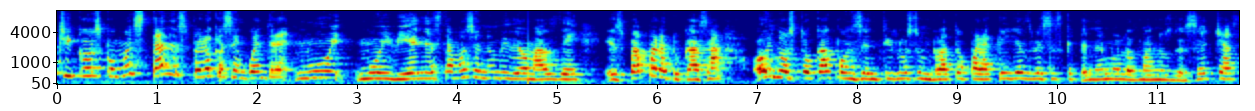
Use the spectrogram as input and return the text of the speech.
chicos, ¿cómo están? Espero que se encuentren muy, muy bien. Estamos en un video más de Spa para tu casa. Hoy nos toca consentirnos un rato para aquellas veces que tenemos las manos deshechas,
